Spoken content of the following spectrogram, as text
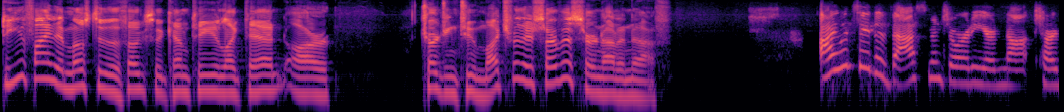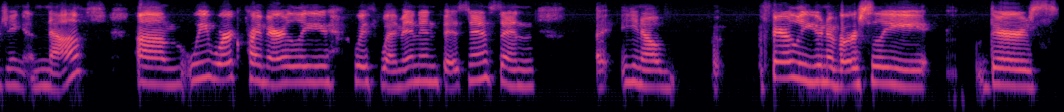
Do you find that most of the folks that come to you like that are charging too much for their service or not enough? I would say the vast majority are not charging enough. Um, we work primarily with women in business, and uh, you know, fairly universally, there's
